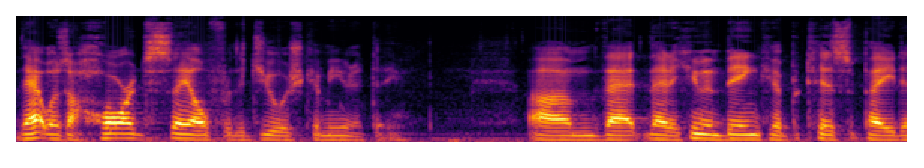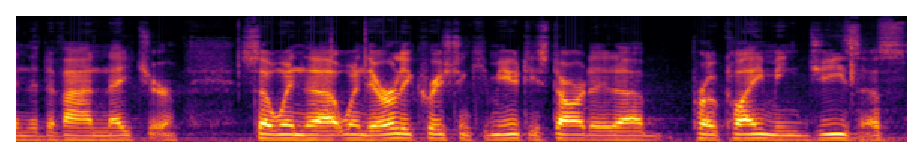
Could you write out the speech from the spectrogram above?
that was a hard sell for the Jewish community um, that that a human being could participate in the divine nature. So when the when the early Christian community started uh, proclaiming Jesus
